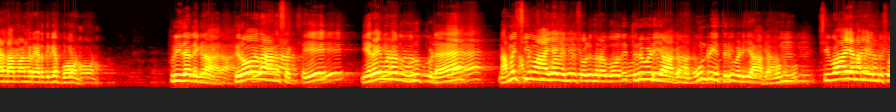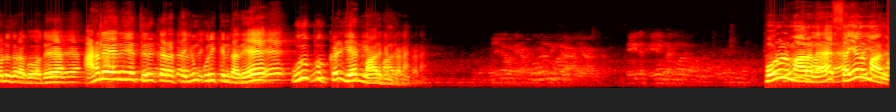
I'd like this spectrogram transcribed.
வேண்டாமாங்கிற இடத்துக்கே போகணும். புரியுதா இல்லைங்களா? திரோதான சக்தி இறைவனது உறுப்புல நமசிவாய என்று சொல்லுகிற போது திருவடியாகவும் ஊன்றிய திருவடியாகவும் சிவாய நம என்று சொல்லுகிற போது அனலேந்திய திருக்கரத்தையும் குறிக்கின்றதே உறுப்புகள் ஏன் மாறுகின்றன? பொருள் மாறல செயல் மாறுது.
